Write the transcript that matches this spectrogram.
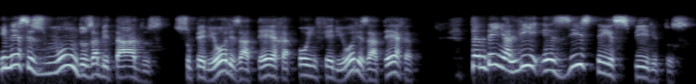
E nesses mundos habitados, superiores à Terra ou inferiores à Terra, também ali existem espíritos.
